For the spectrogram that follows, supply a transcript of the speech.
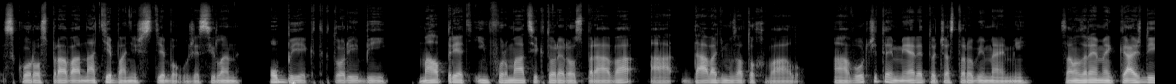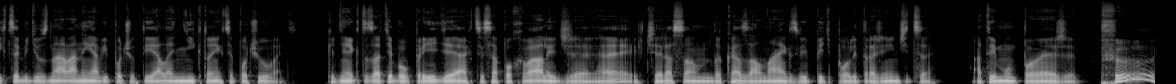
skôr rozpráva na teba než s tebou, že si len objekt, ktorý by mal prijať informácie, ktoré rozpráva a dávať mu za to chválu. A v určitej miere to často robíme aj my. Samozrejme, každý chce byť uznávaný a vypočutý, ale nikto nechce počúvať. Keď niekto za tebou príde a chce sa pochváliť, že hej, včera som dokázal na X vypiť pol litra žinčice a ty mu povieš, že pfú,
